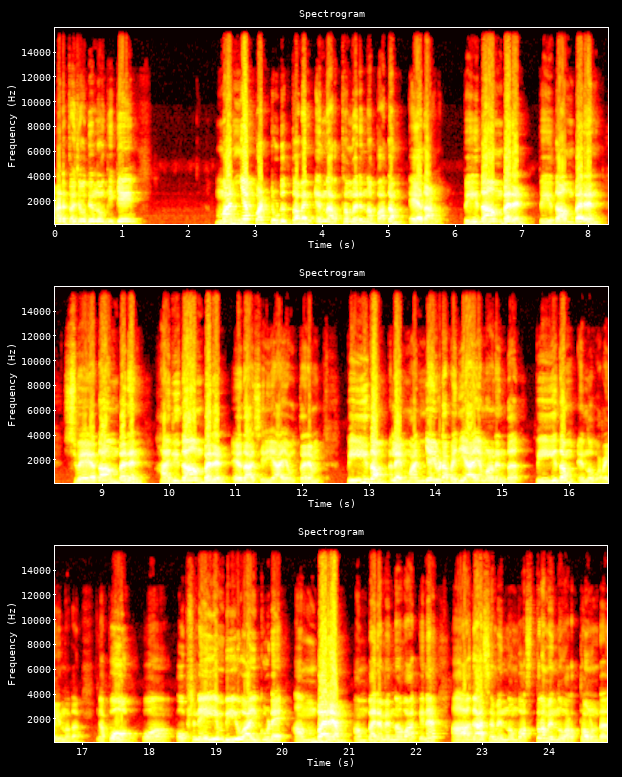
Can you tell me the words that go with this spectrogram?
അടുത്ത ചോദ്യം നോക്കിക്കേ. മഞ്ഞപ്പട്ടുടുത്തവൻ എന്നർത്ഥം വരുന്ന പദം ഏതാണ്? പീതാംബരൻ പീതാംബരൻ ശ്വേതാംബരൻ ഹരിതാംബരൻ. ഏതാ ശരിയായ ഉത്തരം? പീതം അല്ലെ? മഞ്ഞയുടെ പര്യായമാണ് എന്ത്? പീതം എന്ന് പറയുന്നത്. അപ്പോ ഓപ്ഷൻ എയും ബിയും ആയിക്കൂടെ അമ്പരം. അമ്പരം എന്ന വാക്കിന് ആകാശം എന്നും വസ്ത്രം എന്നും അർത്ഥമുണ്ട്.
